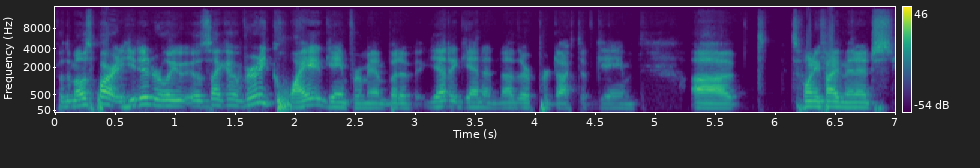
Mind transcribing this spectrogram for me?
for the most part, he did really. It was like a very quiet game from him, but yet again another productive game. Uh, 25 minutes.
